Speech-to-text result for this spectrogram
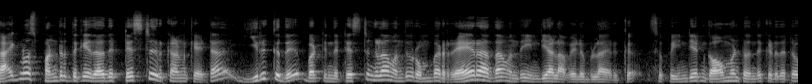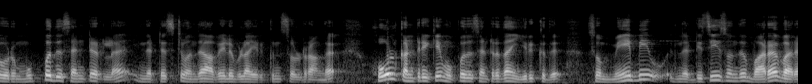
டயக்னோஸ் பண்ணுறதுக்கு ஏதாவது டெஸ்ட் இருக்கான்னு கேட்டால் இருக்குது. பட் இந்த டெஸ்ட்டுங்கெலாம் வந்து ரொம்ப ரேராக தான் வந்து இந்தியாவில் அவைலபிளாக இருக்குது ஸோ இப்போ இந்தியன் கவர்மெண்ட் வந்து கிட்டத்தட்ட ஒரு முப்பது சென்டரில் இந்த டெஸ்ட் வந்து அவைலபிளாக இருக்குதுன்னு சொல்கிறாங்க ஹோல் கண்ட்ரிக்கே முப்பது சென்டர் தான் இருக்குது. ஸோ மேபி இந்த டிசீஸ் வந்து வர வர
